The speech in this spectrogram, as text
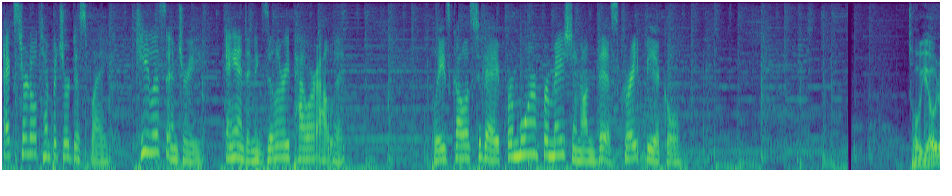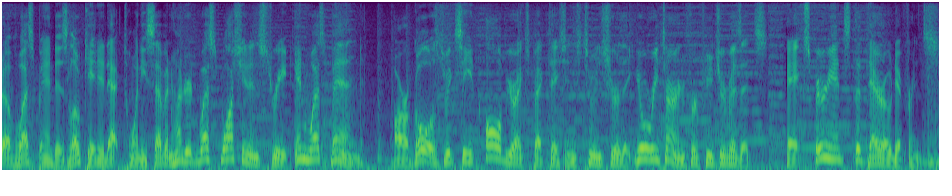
external temperature display, keyless entry, and an auxiliary power outlet. Please call us today for more information on this great vehicle. Toyota of West Bend is located at 2700 West Washington Street in West Bend. Our goal is to exceed all of your expectations to ensure that you'll return for future visits. Experience the Darrow difference.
